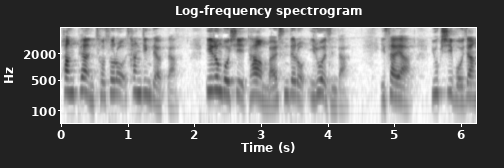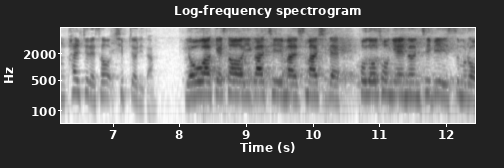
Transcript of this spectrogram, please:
황폐한 처소로 상징되었다. 이런 곳이 다음 말씀대로 이루어진다. 이사야 65장 8절에서 10절이다. 여호와께서 이같이 말씀하시되 포도송이에는 집이 있으므로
